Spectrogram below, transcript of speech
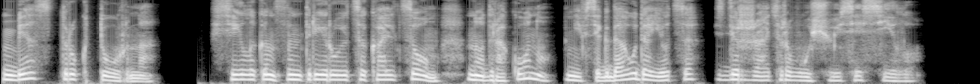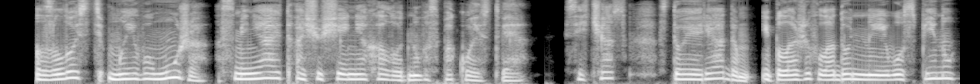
Бесструктурно, Сила концентрируется кольцом, но дракону не всегда удается сдержать рвущуюся силу. Злость моего мужа сменяет ощущение холодного спокойствия. Сейчас, стоя рядом и положив ладонь на его спину,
